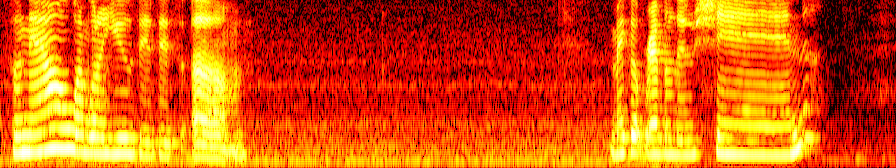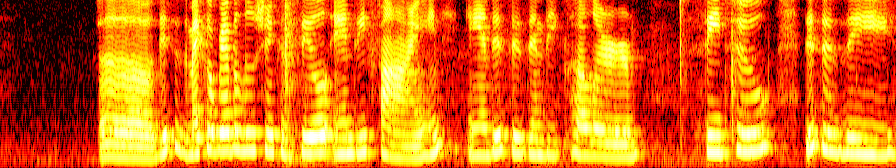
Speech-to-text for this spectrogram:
So now what I'm going to use is this um, Makeup Revolution. Uh, this is Makeup Revolution Conceal and Define. And this is in the color C2. This is the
